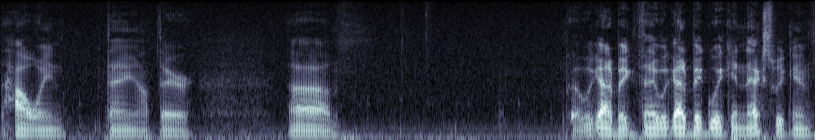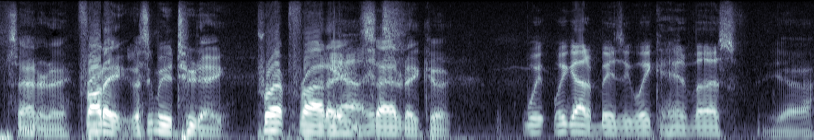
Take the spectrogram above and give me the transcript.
Halloween thing out there. Um, but we got a big thing. We got a big weekend next weekend, Saturday, Friday. It's gonna be a two day prep Friday Yeah, and Saturday cook. We we got a busy week ahead of us Yeah,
